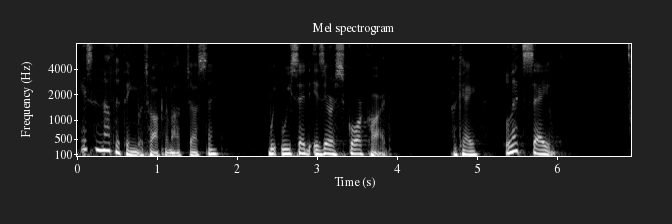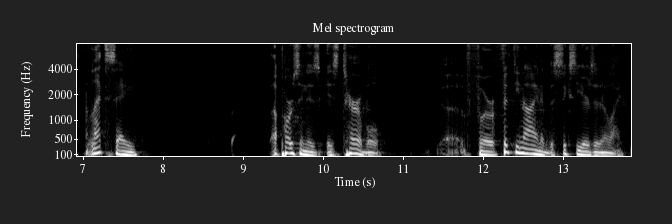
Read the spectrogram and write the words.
Here's another thing we're talking about, Justin. We, we said, is there a scorecard? Okay. Let's say, let's say a person is is terrible uh, for 59 of the 60 years of their life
